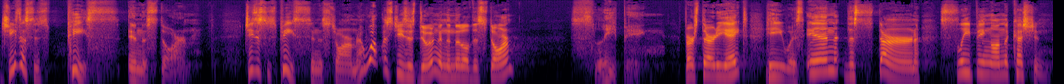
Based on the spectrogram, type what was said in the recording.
Jesus' peace in the storm. Jesus' peace in the storm. Now, what was Jesus doing in the middle of the storm? Sleeping. Verse 38 He was in the stern, sleeping on the cushion.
